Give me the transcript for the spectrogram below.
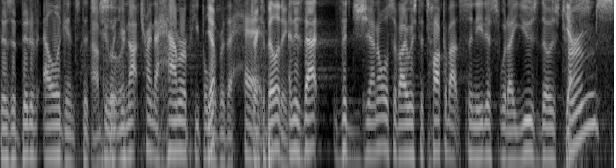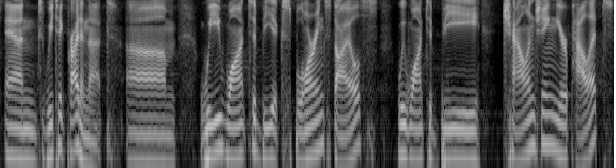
There's a bit of elegance that's to it. You're not trying to hammer people Yep. over the head. Drinkability. And is that the general? So if I was to talk about Sanitas, would I use those terms? Yes. and we take pride in that. Um, we want to be exploring styles. We want to be challenging your palate,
